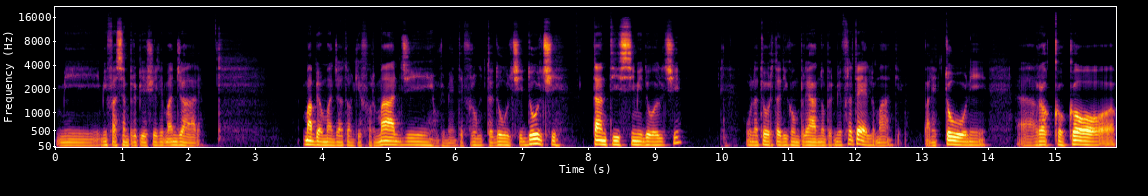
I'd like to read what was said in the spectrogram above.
mi, mi fa sempre piacere mangiare. Ma abbiamo mangiato anche formaggi, ovviamente frutta, dolci, dolci, tantissimi dolci, una torta di compleanno per mio fratello, ma anche panettoni, eh, roccocò,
